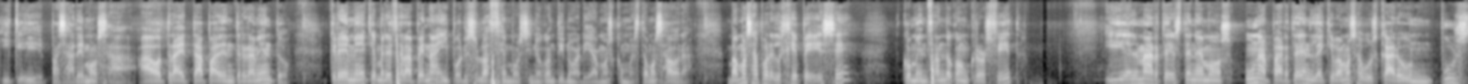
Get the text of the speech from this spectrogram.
y que pasaremos a, a otra etapa de entrenamiento. Créeme que merece la pena y por eso lo hacemos, si no continuaríamos como estamos ahora. Vamos a por el GPS comenzando con CrossFit. Y el martes tenemos una parte en la que vamos a buscar un push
